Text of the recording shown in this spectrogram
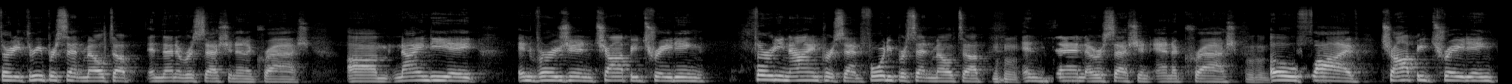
33% melt up, and then a recession and a crash. Um, 98, inversion, choppy trading, 39%, 40% melt up, mm-hmm. and then a recession and a crash. Mm-hmm. 05, choppy trading,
